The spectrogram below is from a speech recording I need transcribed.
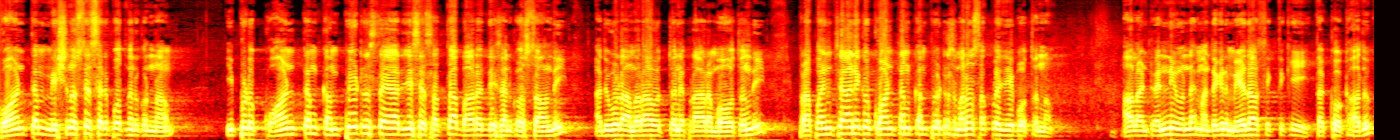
క్వాంటమ్ మిషన్ వస్తే సరిపోతుంది అనుకున్నాం. ఇప్పుడు క్వాంటమ్ కంప్యూటర్స్ తయారు చేసే సత్తా భారతదేశానికి వస్తూ ఉంది. అది కూడా అమరావతితోనే ప్రారంభమవుతుంది. ప్రపంచానికి క్వాంటమ్ కంప్యూటర్స్ మనం సప్లై చేయబోతున్నాం. అలాంటివన్నీ ఉన్నాయి. మన దగ్గర మేధాశక్తికి తక్కువ కాదు.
